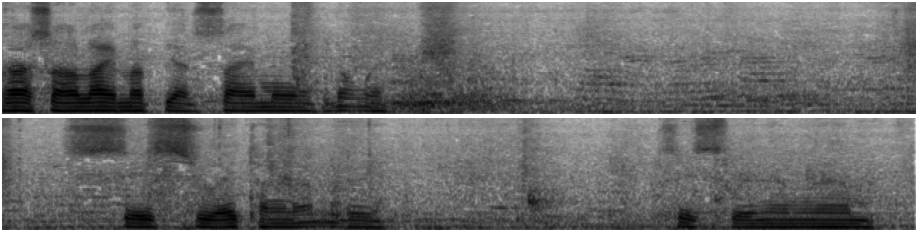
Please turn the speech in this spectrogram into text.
พาสาวไล่มาเปลี่ยนสายมงพี่น้องเลยสวยๆทางนั้นเลยสวยๆงามๆ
